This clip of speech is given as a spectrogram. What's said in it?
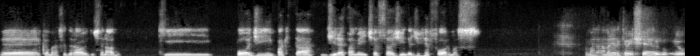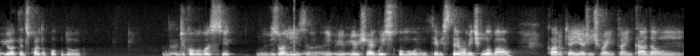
é, Câmara Federal e do Senado, que pode impactar diretamente essa agenda de reformas. A maneira que eu enxergo, eu, eu até discordo um pouco do, de como você visualiza. Eu, eu enxergo isso como um tema extremamente global, Claro que aí a gente vai entrar em cada um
